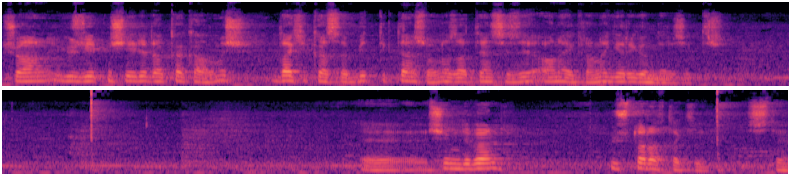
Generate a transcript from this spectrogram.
şu an 177 dakika kalmış. Dakikası bittikten sonra zaten sizi ana ekrana geri gönderecektir. Ee, şimdi ben üst taraftaki sisteme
